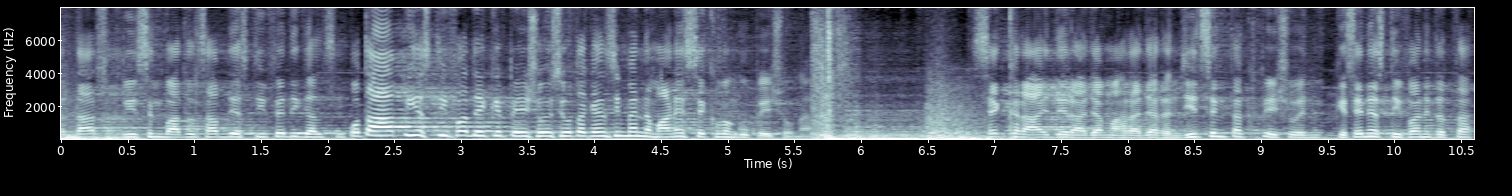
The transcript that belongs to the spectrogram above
ਸਰਦਾਰ ਸੁਖਬੀਰ ਸਿੰਘ ਬਾਦਲ ਸਾਹਿਬ ਦੇ ਅਸਤੀਫੇ ਦੀ ਗੱਲ ਸੀ। ਉਹ ਤਾਂ ਆਪ ਹੀ ਅਸਤੀਫਾ ਦੇ ਕੇ ਪੇਸ਼ ਹੋਏ ਸੀ, ਉਹ ਤਾਂ ਕਹਿੰਦੇ ਸੀ, ਮੈਂ ਨਿਮਾਣੇ ਸਿੱਖ ਵਾਂਗੂ ਪੇਸ਼ ਹੋਣਾ ਸਿੱਖ ਰਾਜ ਦੇ ਰਾਜਾ ਮਹਾਰਾਜਾ ਰਣਜੀਤ ਸਿੰਘ ਤੱਕ ਪੇਸ਼ ਹੋਏ ਨੇ। ਕਿਸੇ ਨੇ ਅਸਤੀਫਾ ਨਹੀਂ ਦਿੱਤਾ।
